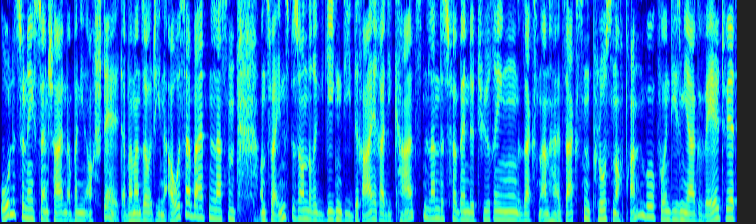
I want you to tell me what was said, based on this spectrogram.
ohne zunächst zu entscheiden, ob man ihn auch stellt. Aber man sollte ihn ausarbeiten lassen, und zwar insbesondere gegen die drei radikalsten Landesverbände Thüringen, Sachsen-Anhalt, Sachsen plus noch Brandenburg, wo in diesem Jahr gewählt wird.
